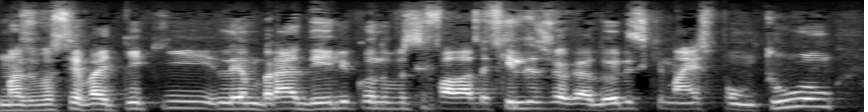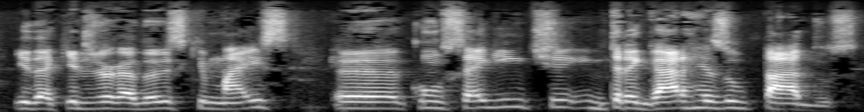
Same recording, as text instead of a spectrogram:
mas você vai ter que lembrar dele quando você falar daqueles jogadores que mais pontuam e daqueles jogadores que mais uh, conseguem te entregar resultados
